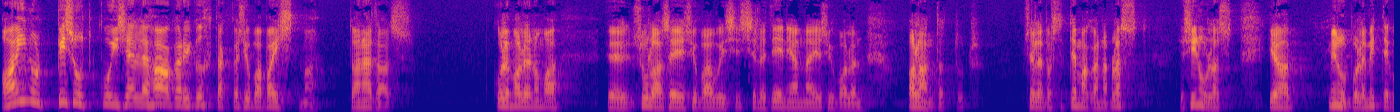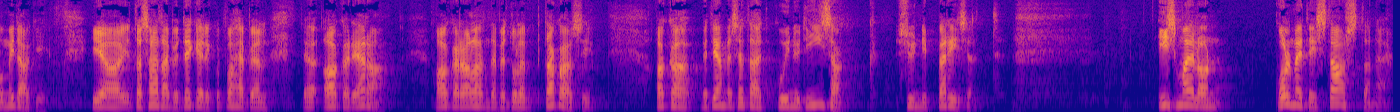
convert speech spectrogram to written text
ainult pisut, kui selle Haagari kõht hakkas juba paistma, ta on hädas kuule, ma olen oma sula sees juba või siis selle teenijanna ees juba olen alandatud, sellepärast et tema kannab last ja sinu last ja minul pole mitte kui midagi. ja ta saadab ju tegelikult vahepeal Aagari ära. Aagar alandab ja tuleb tagasi. aga me teame seda, et kui nüüd Iisak sünnib päriselt, Iismael on kolmeteistaastane,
